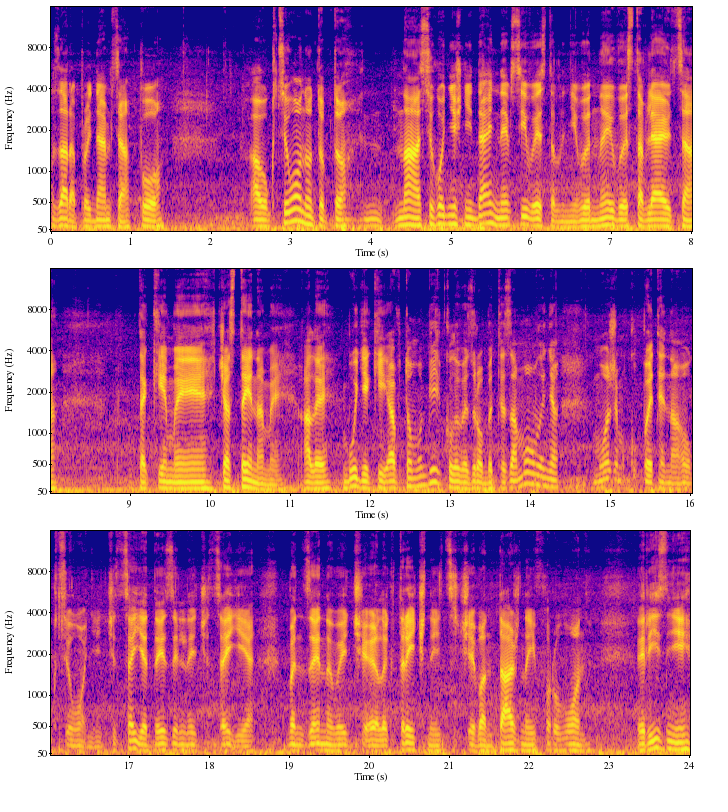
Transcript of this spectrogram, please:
Зараз пройдемося по аукціону. Тобто на сьогоднішній день не всі виставлені, вони виставляються такими частинами. Але будь-який автомобіль, коли ви зробите замовлення, можемо купити на аукціоні. Чи це є дизельний, чи це є бензиновий, чи електричний, чи вантажний фургон. Різні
